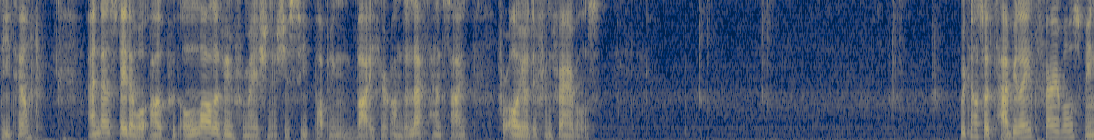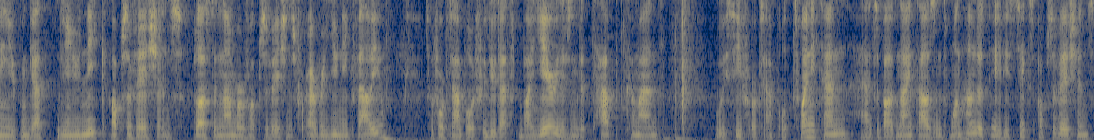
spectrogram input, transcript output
detail. And then Stata will output a lot of information as you see popping by here on the left hand side for all your different variables. We can also tabulate variables, meaning you can get the unique observations plus the number of observations for every unique value. So for example, if we do that by year using the tab command, we see, for example, 2010 has about 9,186 observations,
